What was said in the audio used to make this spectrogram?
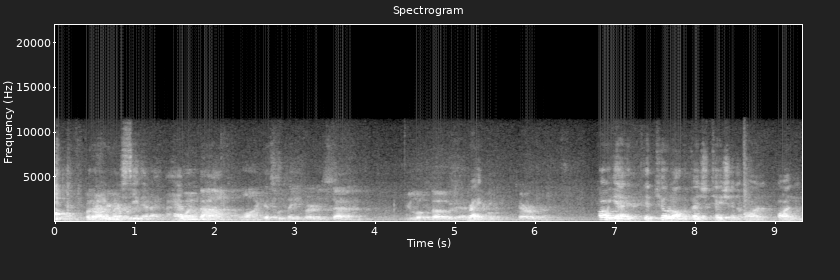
And But I remember see that. I, I going down along, I guess it was 837, you looked over there, Right. it looked terrible. Oh yeah, it, it killed all the vegetation on on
